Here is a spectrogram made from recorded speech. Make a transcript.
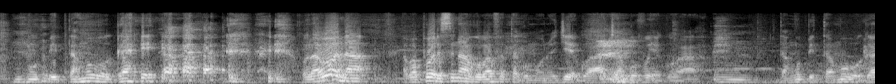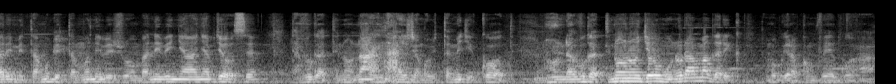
Nkubitamo ubugari. Urabona abapolisi ntabwo bafataga umuntu ugiye guhaha cyangwa uvuye guhaha. Mpita nkubitamo ubugari mpita nkubitamo n'ibijumba n'ibinyanya byose. Ndavuga ati no nta ntahije ngo bitamo igikote none ndavuga ati none njyewe umuntu urampagarika. Ndamubwira ko mvuye guhaha.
